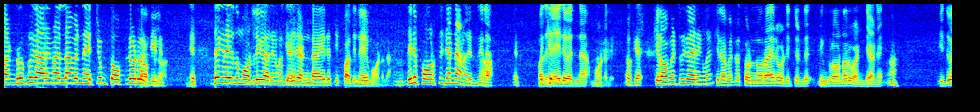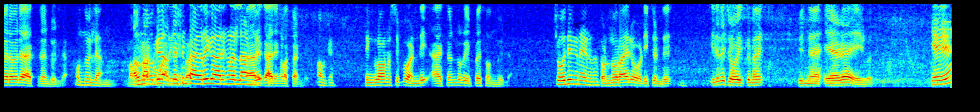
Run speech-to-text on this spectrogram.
സൺറൂഫ് കാര്യങ്ങളെല്ലാം വരുന്ന ഏറ്റവും ടോപ്പ് ലോഡ് വണ്ടിയിൽ യെസ് ഇതെങ്ങനെയായിരുന്നു മോഡൽ കാര്യങ്ങളൊക്കെ? ഇത് രണ്ടായിരത്തി പതിനേഴ് മോഡലാണ് ഇതിന് ഫോർത്ത് ജെൻ ആണ് വരുന്നില്ല പതിനേഴിൽ വരുന്ന മോഡൽ ഓക്കെ കിലോമീറ്റർ കാര്യങ്ങൾ കിലോമീറ്റർ തൊണ്ണൂറായിരം ഓടിയിട്ടുണ്ട്. സിംഗിൾ ഓണർ വണ്ടിയാണ്. ഇതുവരെ ഒരു ആക്സിഡന്റും ഇല്ല. ഒന്നുമില്ല. അത് നമുക്ക് അത്യാവശ്യം ടയർ കാര്യങ്ങളെല്ലാം കാര്യങ്ങളൊക്കെ ഉണ്ട്. ഓക്കെ സിംഗിൾ ഓണർഷിപ്പ് വണ്ടി ആക്സിഡന്റ് റീപ്ലേസ് ഒന്നുമില്ല. ചോദ്യം എങ്ങനെയായിരുന്നു? തൊണ്ണൂറായിരം ഓടിയിട്ടുണ്ട്. ഇതിന് ചോദിക്കുന്നത് പിന്നെ ഏഴ് എഴുപത്. ഏഴ്?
